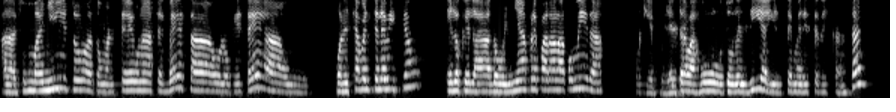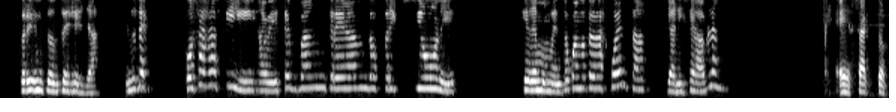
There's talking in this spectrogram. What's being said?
a darse un bañito, a tomarse una cerveza o lo que sea, o ponerse a ver televisión en lo que la doña prepara la comida, porque pues él trabajó todo el día y él se merece descansar, pero entonces ella. Entonces, cosas así a veces van creando fricciones que de momento cuando te das cuenta ya ni se hablan. Exacto.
